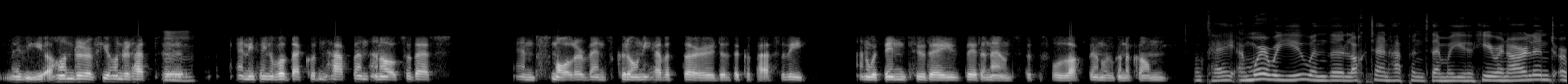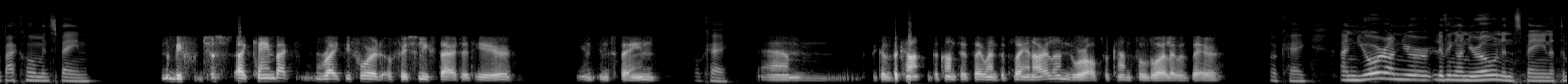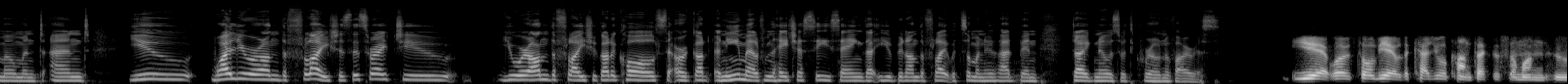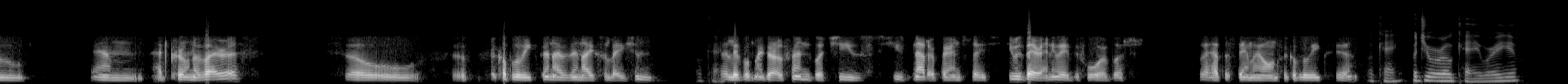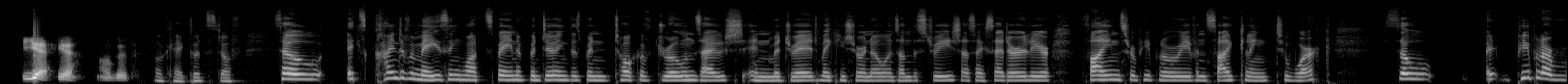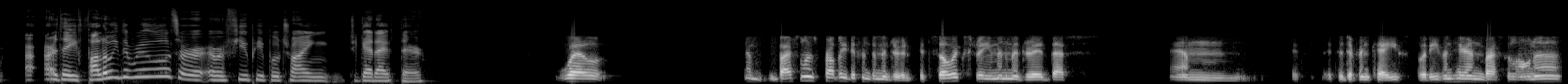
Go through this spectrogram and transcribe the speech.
maybe a hundred or a few hundred had to mm. anything above that couldn't happen, and also that um, smaller events could only have a third of the capacity. And within two days, they'd announced that the full lockdown was going to come. Okay, and where were you when the lockdown happened? Then were you here in Ireland or back home in Spain? Just I came back right before it officially started here in, in Spain. Okay. Um, because the con- the concerts I went to play in Ireland were also cancelled while I was there. Okay. And you're on your living on your own in Spain at the moment and you while you were on the flight, is this right? You you were on the flight, you got a call or got an email from the HSE saying that you'd been on the flight with someone who had been diagnosed with coronavirus. Yeah, well, I was told, yeah, it was a casual contact of someone who um, had coronavirus. So, so for a couple of weeks, then I was in isolation. Okay. I live with my girlfriend, but she's she's not at her parents' place. She was there anyway before, but so I had to stay on my own for a couple of weeks. Yeah. Okay. But you were okay, were you? Yeah, yeah, all good. Okay, good stuff. So it's kind of amazing what Spain have been doing. There's been talk of drones out in Madrid, making sure no one's on the street. As I said earlier, fines for people who are even cycling to work. So uh, people are- are they following the rules, or are a few people trying to get out there? Well, um, Barcelona is probably different than Madrid. It's so extreme in Madrid that um, it's it's a different case. But even here in Barcelona,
